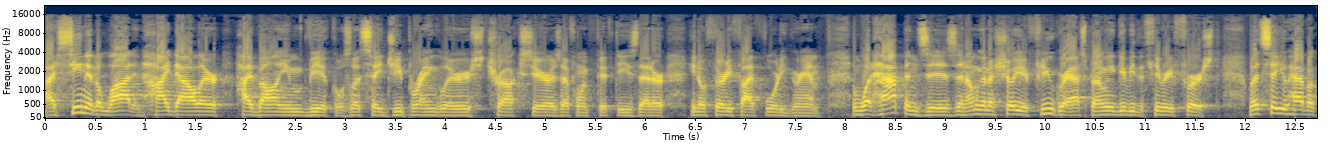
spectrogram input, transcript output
I've seen it a lot in high dollar, high volume vehicles. Let's say Jeep Wranglers, trucks, Sierras, F-150s that are you know 35, 40 grand. And what happens is, and I'm going to show you a few graphs, but I'm going to give you the theory first. Let's say you have a,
